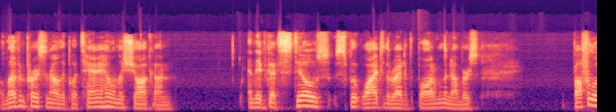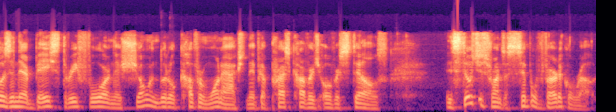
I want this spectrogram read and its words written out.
11 personnel. They put Tannehill in the shotgun, and they've got Stills split wide to the right at the bottom of the numbers. Buffalo is in their base 3 4, and they're showing little cover one action. They've got press coverage over Stills. It Stills just runs a simple vertical route.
